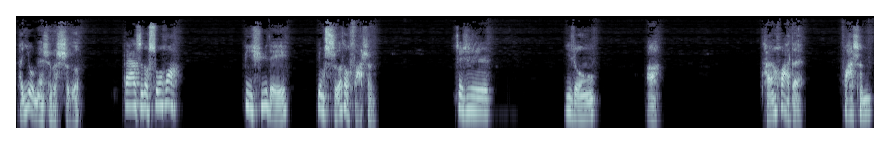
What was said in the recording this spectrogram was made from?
它右面是个舌，大家知道说话必须得用舌头发声，这是一种啊谈话的发声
